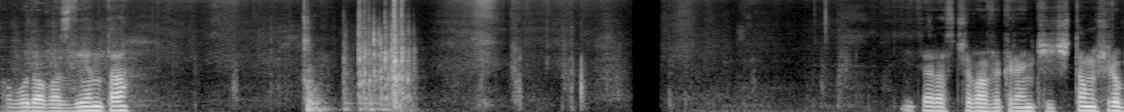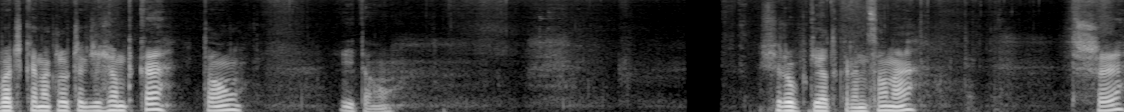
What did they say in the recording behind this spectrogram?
Obudowa zdjęta. I teraz trzeba wykręcić tą śrubeczkę na kluczyk dziesiątkę, tą i tą. Śrubki odkręcone. Trzy.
